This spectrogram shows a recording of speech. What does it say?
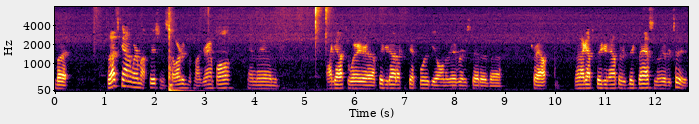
But so that's kind of where my fishing started with my grandpa, and then I got to where I figured out I could catch bluegill on the river instead of uh, trout. Then I got to figuring out there was big bass in the river too.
